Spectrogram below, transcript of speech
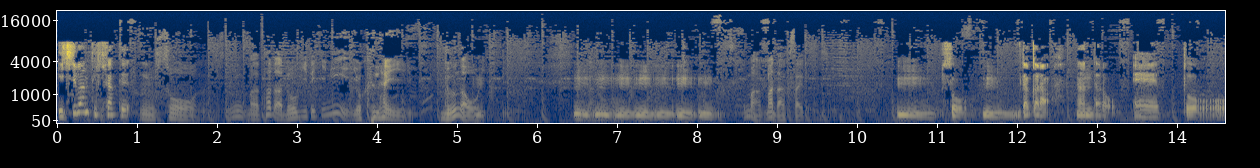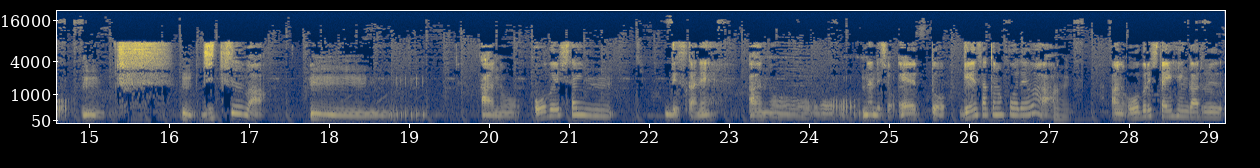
一番的確。うん、そうなんですね。まあ、ただ、道義的に良くない部分が多いっていう。うん、うん、うん、うん、うん、まあ、まあ、ダークサイドですよね。うん。うん、そう。うん。だから、なんだろう。えーっと、うん。うん、実は、うん、あの、オーベルシュタインですかね。あの、なんでしょう。えーっと、原作の方では、はい。あの、オーベルシュタイン編がある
